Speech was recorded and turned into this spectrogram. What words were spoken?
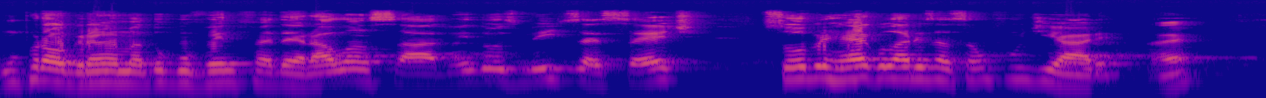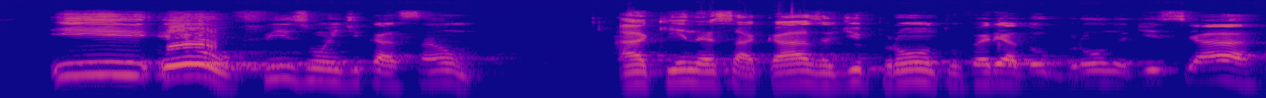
um programa do governo federal lançado em 2017 sobre regularização fundiária. Né? E eu fiz uma indicação aqui nessa casa, de pronto, o vereador Bruno disse: ah,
